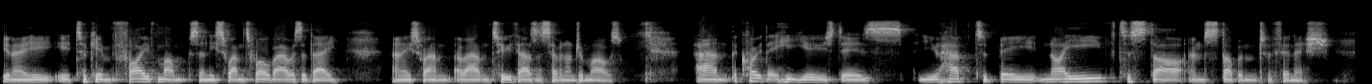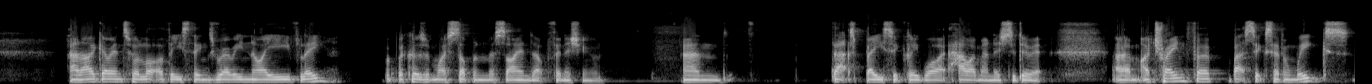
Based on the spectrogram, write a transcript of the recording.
You know, he, it took him five months and he swam 12 hours a day and he swam around 2,700 miles. And the quote that he used is You have to be naive to start and stubborn to finish. And I go into a lot of these things very naively, but because of my stubbornness, I end up finishing them. And that's basically why how I managed to do it. Um, I trained for about six, seven weeks,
